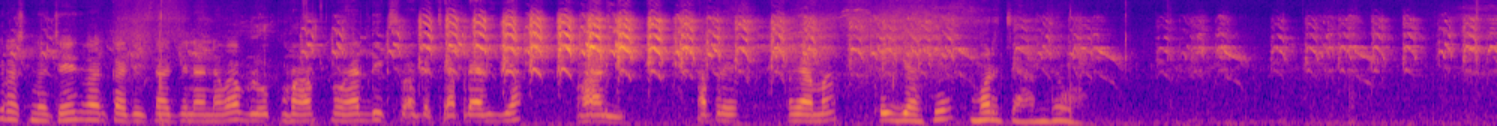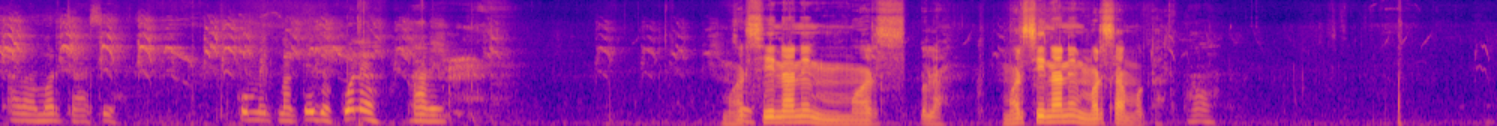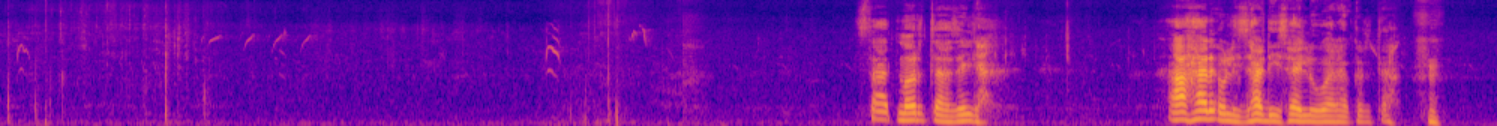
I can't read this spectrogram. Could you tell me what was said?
કૃષ્ણ જય દ્વારકાધીશ. આજના નવા બ્લોકમાં આપનું હાર્દિક સ્વાગત છે. આપણે આવી ગયા વાળી. આપણે હવે આમાં થઈ ગયા છે મરચાં. આમ જુઓ. આવા મરચાં છે. કોમેન્ટમાં કહેજો કોને ભાવે. મરસી નાની મરસ ઓલા મરસી નાની ને મરસા મોટા. હા. સાત મરચા જડ્યા આ હારે ઓલી જાડી સાયલું વાળા કરતા.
